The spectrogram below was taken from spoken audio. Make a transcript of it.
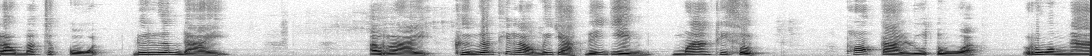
เรามักจะโกรธด้วยเรื่องใด อะไรคือเรื่องที่เราไม่อยากได้ยินมากที่สุด เพราะการรู้ตัวร่วงหน้า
